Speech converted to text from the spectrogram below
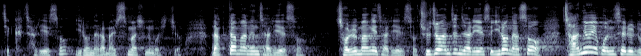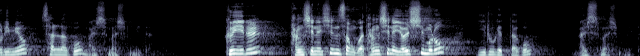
이제 그 자리에서 일어나라 말씀하시는 것이죠. 낙담하는 자리에서 절망의 자리에서 주저앉은 자리에서 일어나서 자녀의 권세를 누리며 살라고 말씀하십니다. 그 일을 당신의 신성과 당신의 열심으로 이루겠다고 말씀하십니다.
